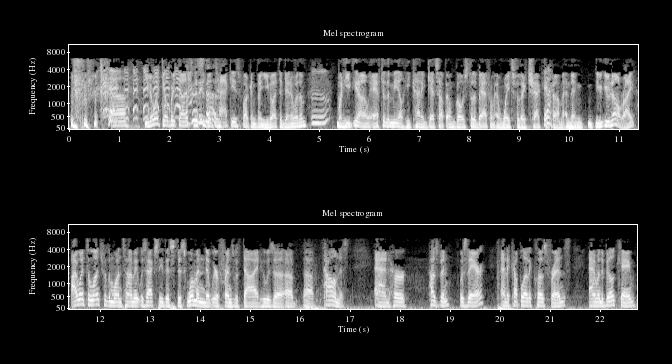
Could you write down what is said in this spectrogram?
you know what Gilbert does? This is does. the tackiest fucking thing. You go out to dinner with him. Mm-hmm. When he, you know, after the meal, he kind of gets up and goes to the bathroom and waits for the check Yeah. to come. And then, you, you know, right? I went to lunch with him one time. It was actually this this woman that we were friends with died, who was a, a, a columnist, and her husband was there, and a couple other close friends. And when the bill came,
